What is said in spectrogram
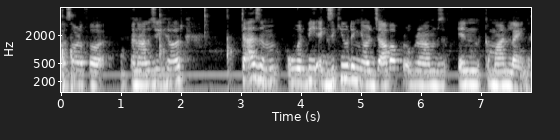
a sort of a analogy here, TASM would be executing your Java programs in command line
